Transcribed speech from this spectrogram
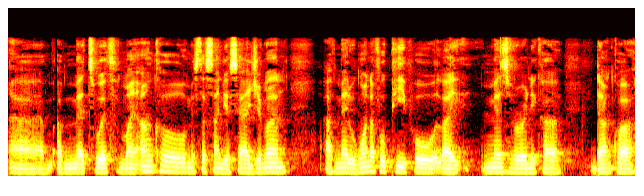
Um, I've met with my uncle, Mr. Sandy Jaman. I've met with wonderful people like Ms. Veronica Dankwa.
